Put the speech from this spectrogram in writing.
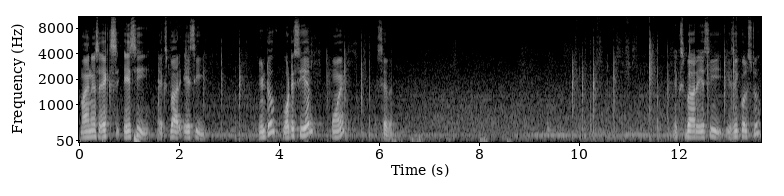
minus x AC x bar AC into what is CL 0.7. x bar AC is equals to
